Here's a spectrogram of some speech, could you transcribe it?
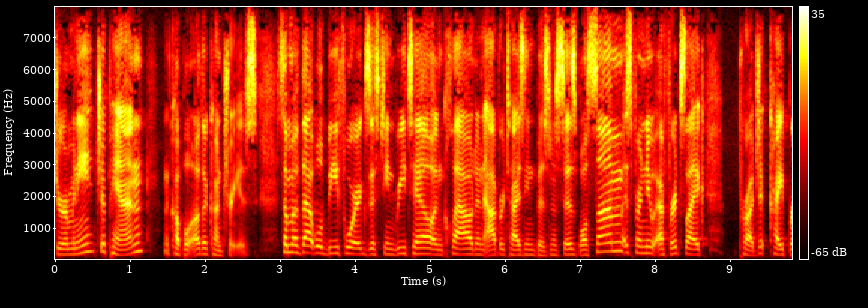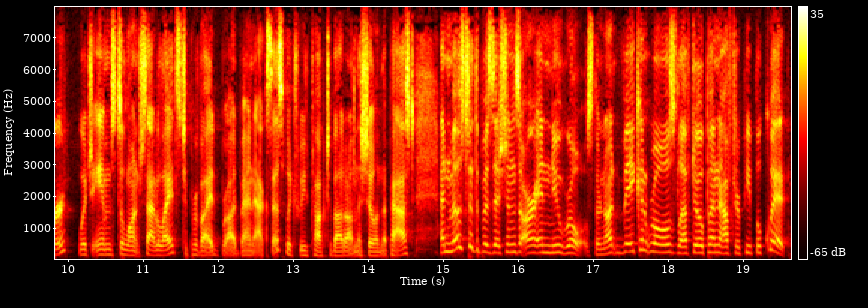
Germany, Japan, and a couple other countries. Some of that will be for existing retail and cloud and advertising businesses, while some is for new efforts like Project Kuiper, which aims to launch satellites to provide broadband access, which we've talked about on the show in the past. And most of the positions are in new roles. They're not vacant roles left open after people quit.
